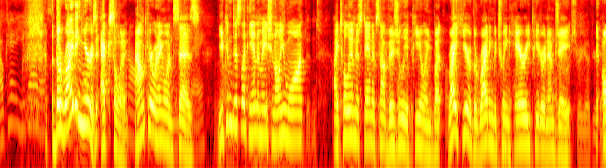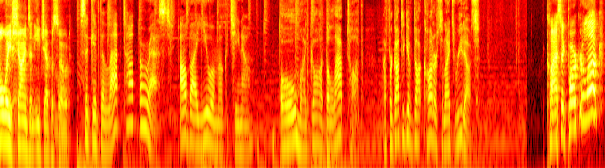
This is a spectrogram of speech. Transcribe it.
Okay, you got us. the writing here is excellent i don't care what anyone says you can dislike the animation all you want i totally understand if it's not visually appealing but right here the writing between harry peter and mj it always shines in each episode So give the laptop a rest. I'll buy you a mochaccino. Oh my god, the laptop! I forgot to give Doc Connors tonight's readouts. Classic Parker luck.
